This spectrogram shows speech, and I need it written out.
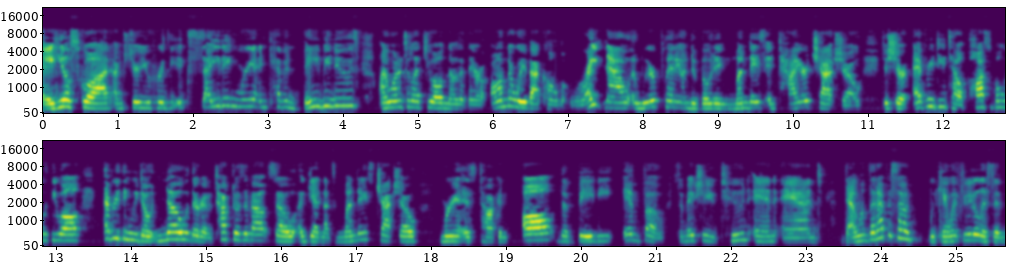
Hey, Heal Squad. I'm sure you heard the exciting Maria and Kevin baby news. I wanted to let you all know that they are on their way back home right now, and we're planning on devoting Monday's entire chat show to share every detail possible with you all, everything we don't know, they're going to talk to us about. So, again, that's Monday's chat show. Maria is talking all the baby info. So make sure you tune in and download that episode. We can't wait for you to listen.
